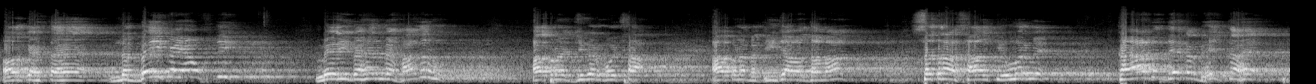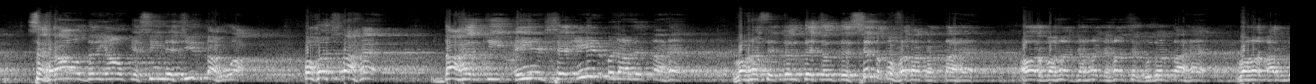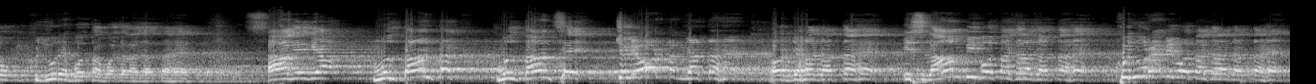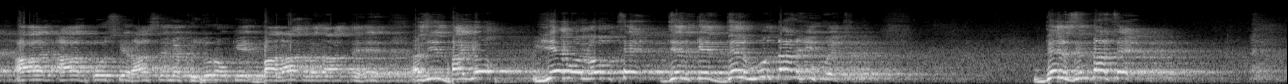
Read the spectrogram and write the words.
اور کہتا ہے لبئی کا یا اختی، میری بہن میں حاضر ہوں۔ اپنا جگر گوچھا، اپنا بھتیجا اور داماد سترہ سال کی عمر میں قیادت دے کر بھیجتا ہے۔ صحراؤں دریاؤں کے سینے چیرتا ہوا پہنچتا ہے۔ داہر کی اینٹ سے اینٹ بجا دیتا ہے۔ وہاں سے چلتے چلتے سندھ کو فتح کرتا ہے اور وہاں جہاں جہاں سے گزرتا ہے، وہاں عربوں کی کھجوریں بوتا ہوا چلا جاتا ہے۔ آگے گیا، ملتان تک، ملتان سے چلیوٹ تک جاتا ہے اور جہاں جاتا ہے، اسلام بھی بوتا چلا جاتا ہے، کھجوریں بھی بوتا چلا جاتا ہے۔ آج آپ کو اس کے راستے میں کھجوروں کے باغات نظر آتے ہیں۔ عزیز بھائیوں یہ وہ لوگ تھے جن کے دل مردہ نہیں ہوئے تھے۔ دل زندہ تھے۔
